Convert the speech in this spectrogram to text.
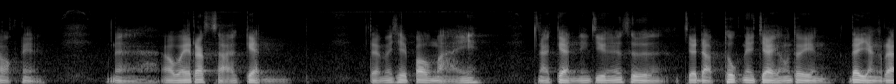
นอกเนี่ยนะเอาไว้รักษาแก่น แต่ไม่ใช่เป้าหมายนะแก่นจริงๆก็คือจะดับทุกข์ในใจของตัวเองได้อย่างไร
